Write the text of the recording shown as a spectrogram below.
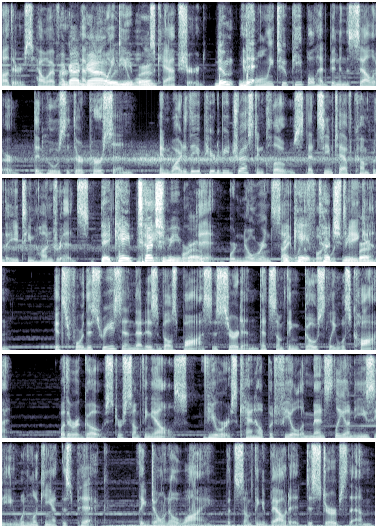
Others, however, I got have God no idea me, what bro. was captured. Them, If only two people had been in the cellar, then who was the third person? And why do they appear to be dressed in clothes that seem to have come from the 1800s? They can't touch They me, or bro. It were nowhere in sight when the photo touch was me, bro. taken. It's for this reason that Isabel's boss is certain that something ghostly was caught. Whether a ghost or something else, viewers can't help but feel immensely uneasy when looking at this pic. They don't know why, but something about it disturbs them.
